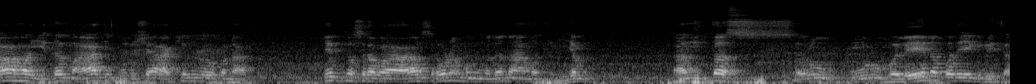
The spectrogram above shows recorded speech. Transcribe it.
आह इदम आदि पुरुष अखिल लोकनाथ। तीर्थस्रवा श्रवणमंगल नामधेयम। अंतस्सरु उरु बलेन पदे गृहीता।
